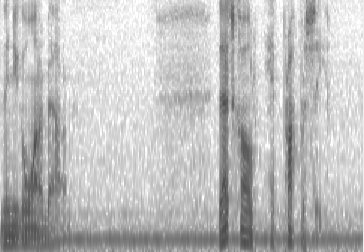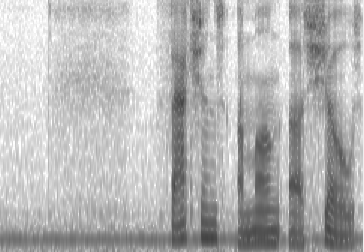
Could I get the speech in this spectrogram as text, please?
and then you go on about them. That's called hypocrisy. Factions among us shows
